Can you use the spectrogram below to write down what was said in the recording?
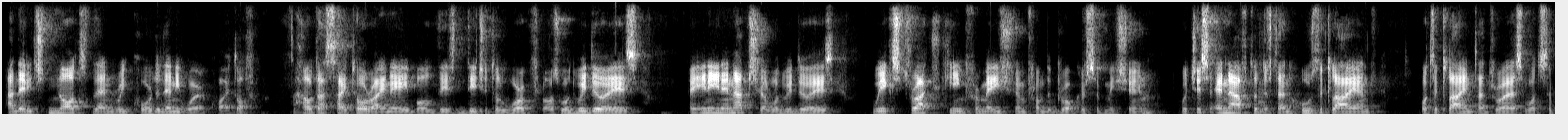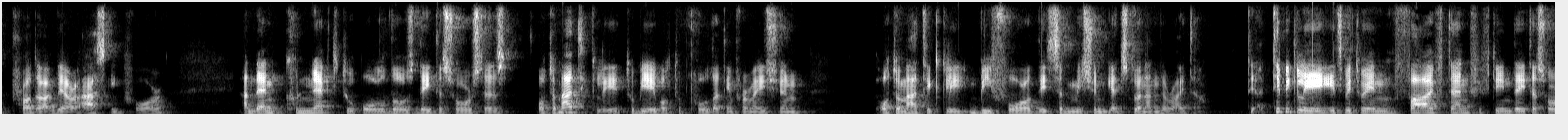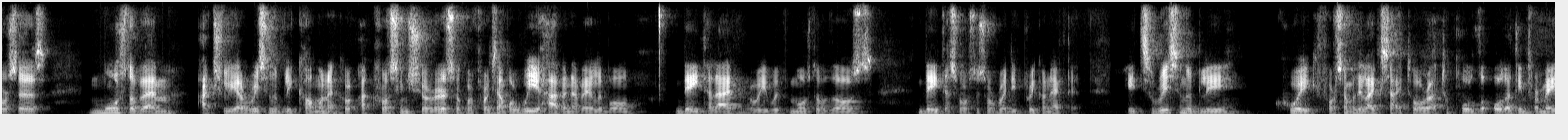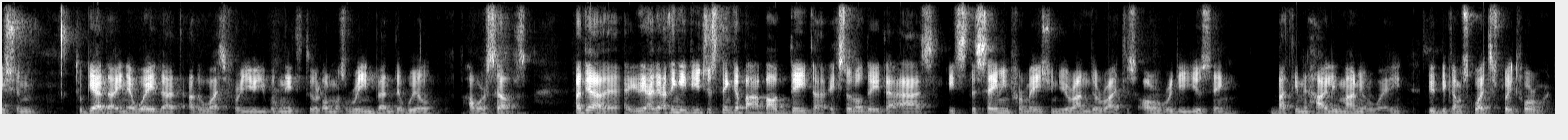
and then it's not then recorded anywhere quite often. How does Cytora enable these digital workflows? What we do is in, in a nutshell, what we do is we extract key information from the broker submission, which is enough to understand who's the client, what's the client address, what's the product they are asking for, and then connect to all those data sources automatically to be able to pull that information automatically before the submission gets to an underwriter. Typically, it's between 5, 10, 15 data sources. Most of them actually are reasonably common ac- across insurers. So, for example, we have an available data library with most of those data sources already pre-connected. It's reasonably quick for somebody like Cytora to pull the, all that information together in a way that otherwise for you, you would need to almost reinvent the wheel ourselves. But yeah, I think if you just think about, about data, external data as it's the same information your underwriters are already using, but in a highly manual way, it becomes quite straightforward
